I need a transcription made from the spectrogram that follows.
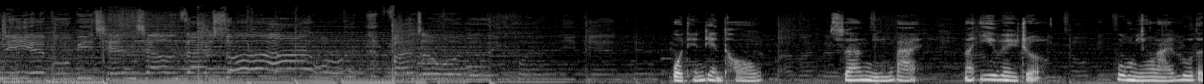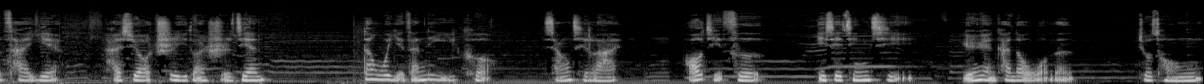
你也不必牵强再说爱我，反正我的灵魂一片片。我点点头，虽然明白那意味着不明来路的菜叶还需要吃一段时间，但我也在那一刻想起来，好几次一些亲戚远远看到我们。就从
